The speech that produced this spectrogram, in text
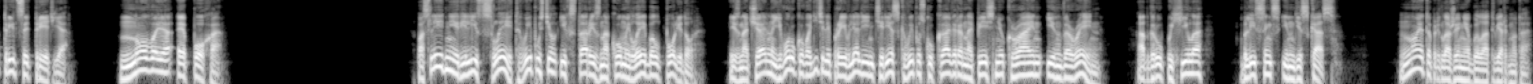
33. Новая эпоха. Последний релиз Slate выпустил их старый знакомый лейбл Polydor. Изначально его руководители проявляли интерес к выпуску кавера на песню «Crying in the Rain» от группы Хила «Blessings in Discuss». Но это предложение было отвергнуто.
